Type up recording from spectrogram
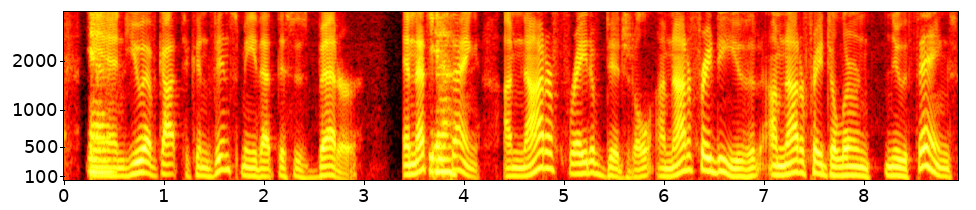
Yeah. and you have got to convince me that this is better." And that's Yeah. the thing. I'm not afraid of digital. I'm not afraid to use it. I'm not afraid to learn new things.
